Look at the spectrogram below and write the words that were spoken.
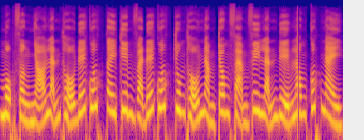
Một phần nhỏ lãnh thổ đế quốc Tây Kim và đế quốc Trung Thổ nằm trong phạm vi lãnh địa Long Cúc này.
